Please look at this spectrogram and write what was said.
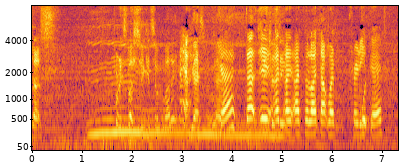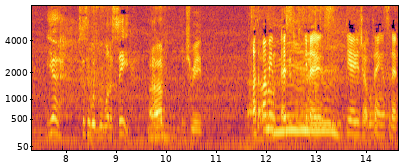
that's probably as much as we can talk about it. Yeah. yes. but, Yeah, that Interesting. I, I, I feel like that went pretty What- good. Yeah. I was gonna say, what do we want to see? Um, And should we? I, th- I mean, it's you know, it's the age old thing, isn't it?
